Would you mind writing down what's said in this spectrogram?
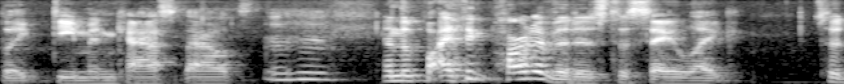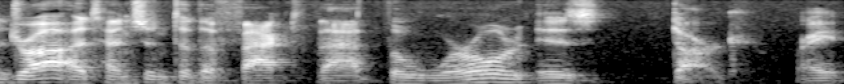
like demon cast outs. And the, I think part of it is to say like to draw attention to the fact that the world is dark, right?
